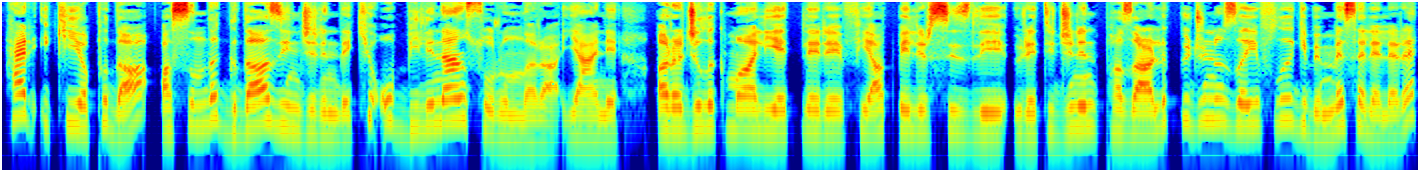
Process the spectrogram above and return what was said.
her iki yapı da aslında gıda zincirindeki o bilinen sorunlara yani aracılık maliyetleri, fiyat belirsizliği, üreticinin pazarlık gücünün zayıflığı gibi meselelere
